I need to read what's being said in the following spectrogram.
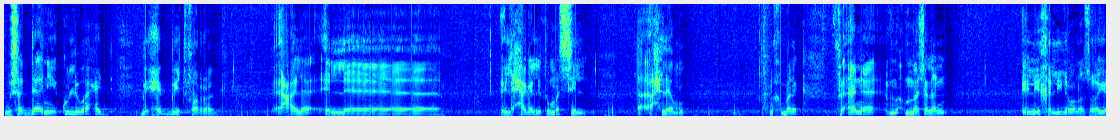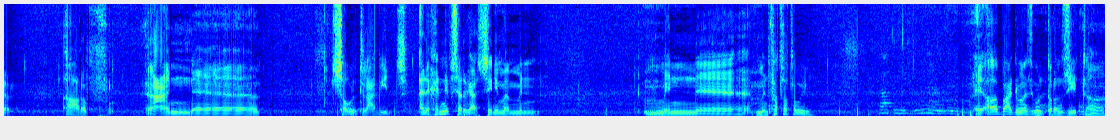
وصدقني كل واحد بيحب يتفرج على ال- الحاجة اللي تمثل أحلامه. واخد بالك؟ فأنا مثلا اللي يخليني وأنا صغير أعرف عن ثوره العبيد. أنا كان نفسي أرجع السينما من من من فترة طويلة. آه بعد ما سجون ترانزيت آه.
